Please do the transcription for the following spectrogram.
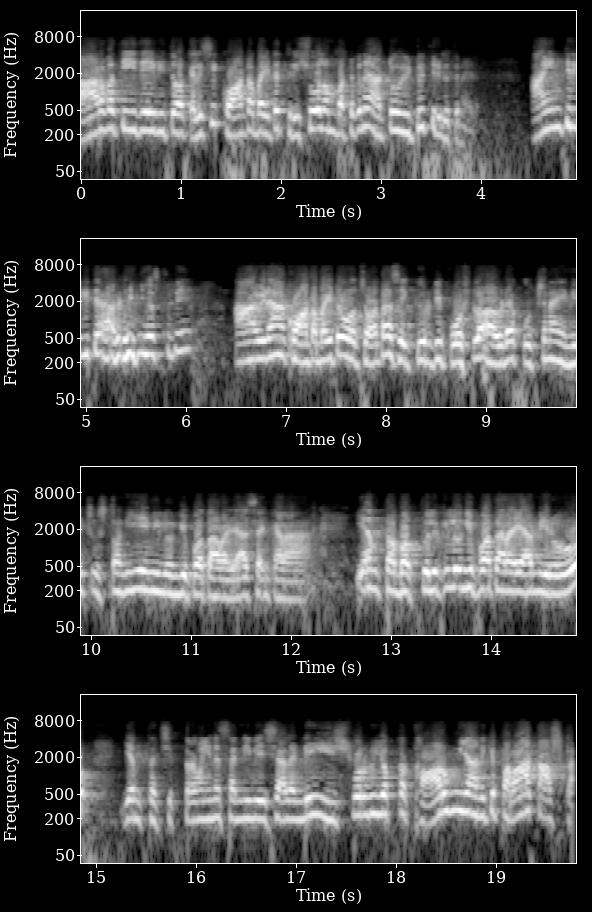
పార్వతీదేవితో కలిసి కోట బయట త్రిశూలం పట్టుకుని అటు ఇటు తిరుగుతున్నాడు. ఆయన తిరిగితే ఆవిడ ఏం చేస్తుంది? ఆవిడ కోట బయట ఓ చోట సెక్యూరిటీ పోస్ట్లో ఆవిడ కూర్చుని ఆయన్ని చూస్తోంది. ఏమి లొంగిపోతావయ్యా శంకర? ఎంత భక్తులకి లొంగిపోతారయ్యా మీరు? ఎంత చిత్రమైన సన్నివేశాలండి. ఈశ్వరుడు యొక్క కారుణ్యానికి పరాకాష్ట.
